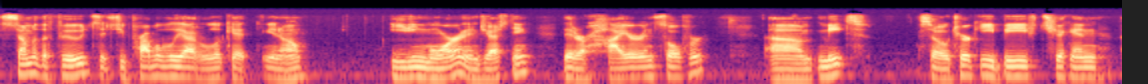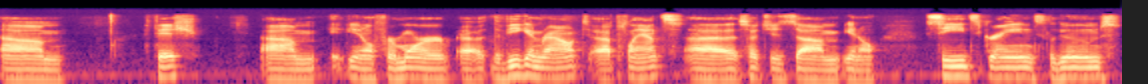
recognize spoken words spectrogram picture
some of the foods that you probably ought to look at, you know, eating more and ingesting that are higher in sulfur. Um, meats so turkey, beef, chicken, um, fish. Um, you know, for more uh, the vegan route, uh, plants uh, such as um, you know seeds, grains, legumes,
